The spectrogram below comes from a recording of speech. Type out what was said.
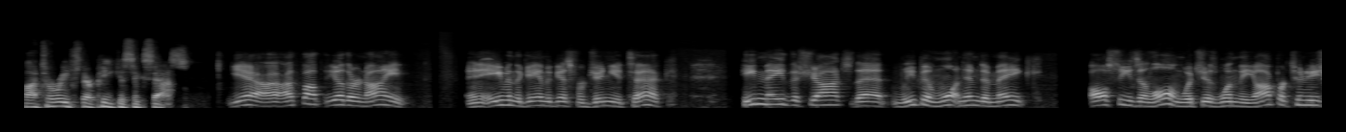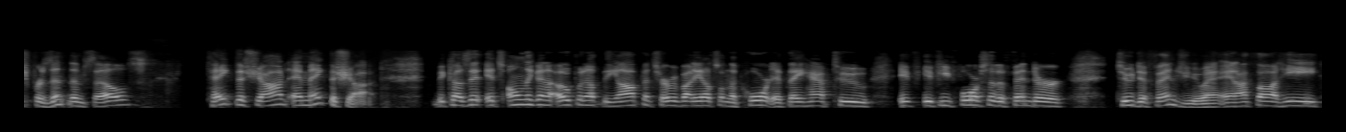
uh, to reach their peak of success. Yeah, I thought the other night, and even the game against Virginia Tech, he made the shots that we've been wanting him to make all season long, which is when the opportunities present themselves take the shot and make the shot. Because it, it's only going to open up the offense for everybody else on the court if they have to if if you force a defender to defend you. And, and I thought he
